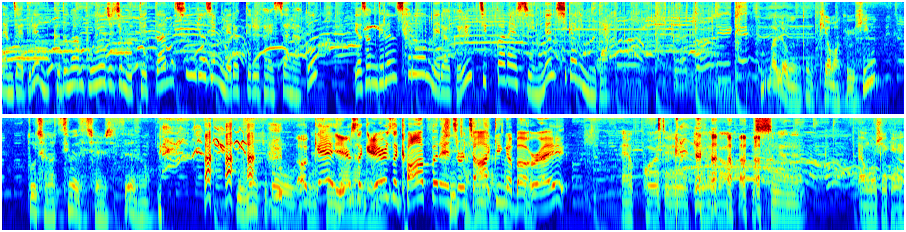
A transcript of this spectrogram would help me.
남자들은 그동안 보여주지 못했던 숨겨진 매력들을 발산하고 여성들은 새로운 매력을 직관할 수 있는 시간입니다. 순발력은 또 기가 막히고 힘? 또 제가 팀에서 제일 세서 Okay, here's the here's the confidence we're talking about, right? 매력 보여드릴 기회가 있으면은 야무지게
